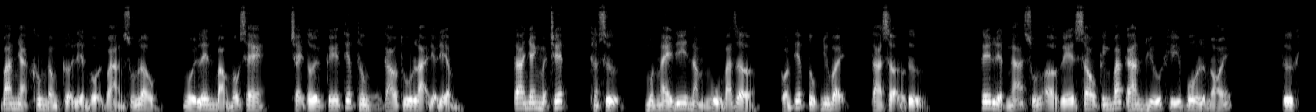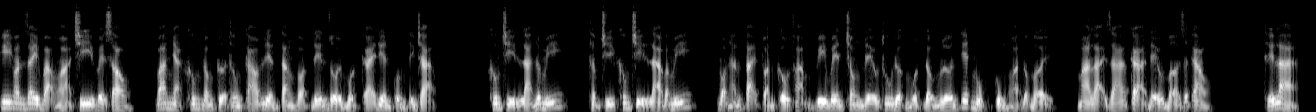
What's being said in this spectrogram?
ban nhạc không đóng cửa liền vội vàng xuống lầu, ngồi lên bảo mẫu xe, chạy tới kế tiếp thông cáo thu lại địa điểm. Ta nhanh mệt chết, thật sự, một ngày đi nằm ngủ ba giờ, còn tiếp tục như vậy, ta sợ tử. Tê liệt ngã xuống ở ghế sau kinh bác an hữu khí vô lực nói. Từ khi hoan dây bạo hỏa chi về sau, ban nhạc không đóng cửa thông cáo liền tăng vọt đến rồi một cái điên cuồng tình trạng không chỉ là nước mỹ, thậm chí không chỉ là bắc mỹ, bọn hắn tại toàn cầu phạm vi bên trong đều thu được một đống lớn tiết mục cùng hoạt động mời, mà lại giá cả đều mở rất cao. Thế là,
